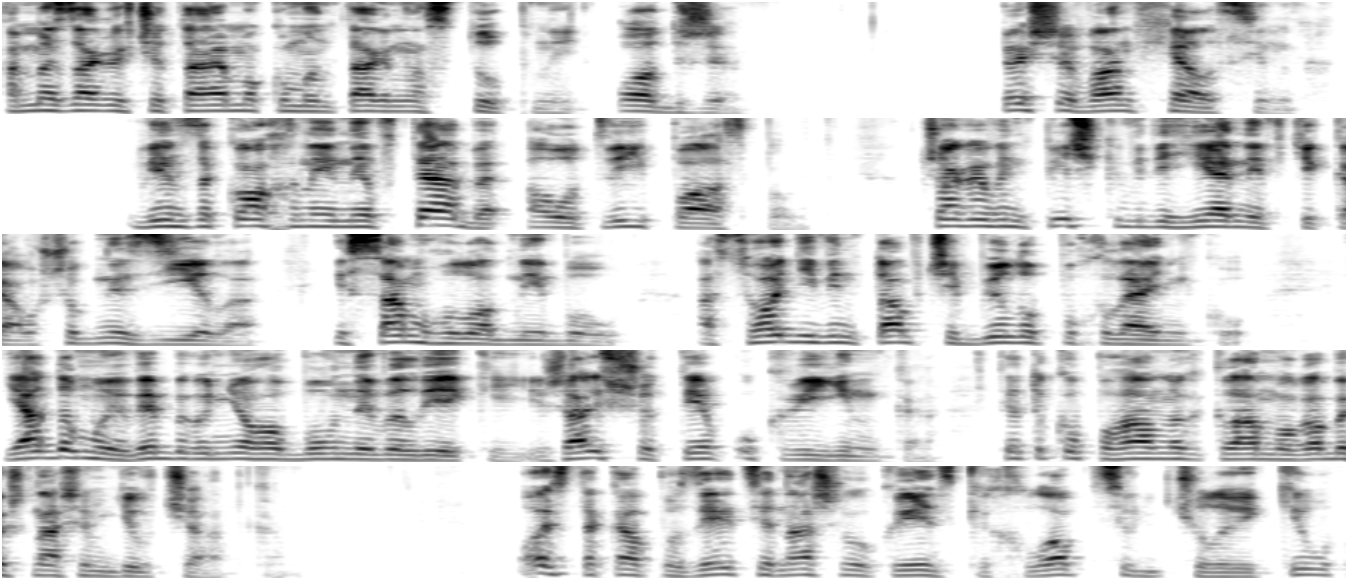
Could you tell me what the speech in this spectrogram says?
А ми зараз читаємо коментар наступний. Отже, пише Ван Хелсінг. Він закоханий не в тебе, а у твій паспорт. Вчора він пішки від гієни втікав, щоб не з'їла, і сам голодний був. А сьогодні він топче білу пухленьку. Я думаю, вибір у нього був невеликий. Жаль, що ти українка. Ти таку погану рекламу робиш нашим дівчаткам. Ось така позиція наших українських хлопців, чоловіків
